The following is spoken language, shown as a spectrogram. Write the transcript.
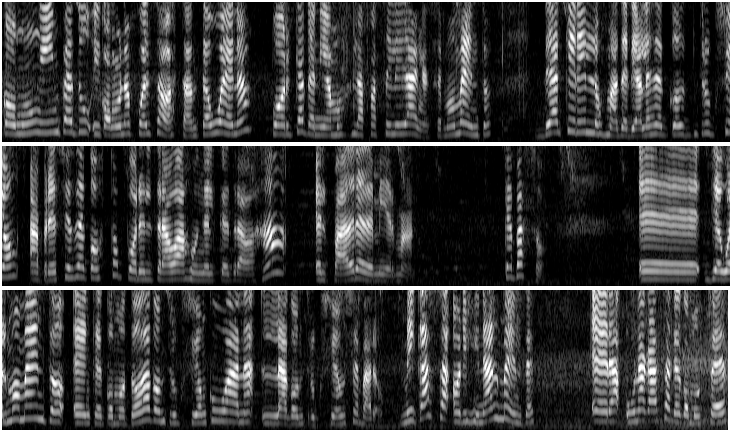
con un ímpetu y con una fuerza bastante buena porque teníamos la facilidad en ese momento de adquirir los materiales de construcción a precios de costo por el trabajo en el que trabajaba el padre de mi hermano. ¿Qué pasó? Eh, llegó el momento en que como toda construcción cubana, la construcción se paró. Mi casa originalmente era una casa que como ustedes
